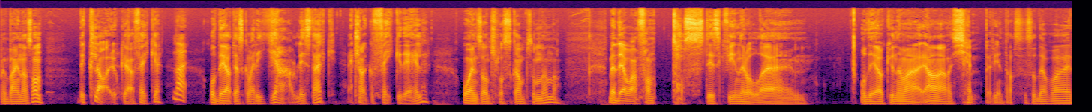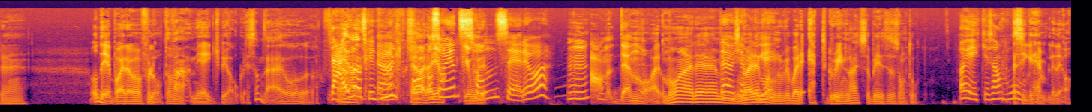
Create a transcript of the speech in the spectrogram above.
med beina sånn. Det klarer jo ikke jeg å fake. Nei. Og det at jeg skal være jævlig sterk, jeg klarer ikke å fake det heller. Og en sånn slåsskamp som den, da. Men det var en fantastisk fin rolle. Og det å kunne være Ja, det var kjempefint, altså. Så det var eh, Og det bare å få lov til å være med i HBO, liksom. Det er jo Det er jo ganske Ja. kult. Ja. Og så i en sånn serie òg. Ja, men den var Nå er det, Det er nå er det mangler vi bare ett greenlight, så blir det sesong to. Oi, ikke sant? Det er sikkert hemmelig, det òg.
